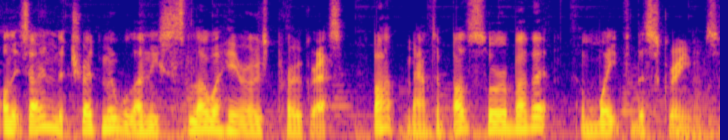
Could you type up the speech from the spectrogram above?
On its own, the treadmill will only slow a hero's progress, but mount a buzzsaw above it and wait for the screams.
